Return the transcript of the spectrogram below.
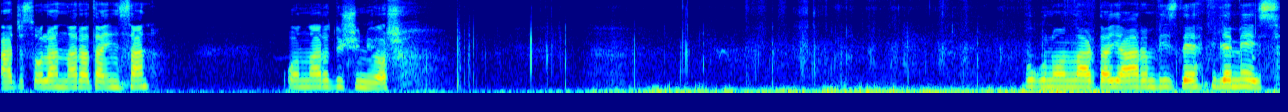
Acısı olanlara da insan onları düşünüyor. Bugün onlarda, yarın bizde bilemeyiz.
